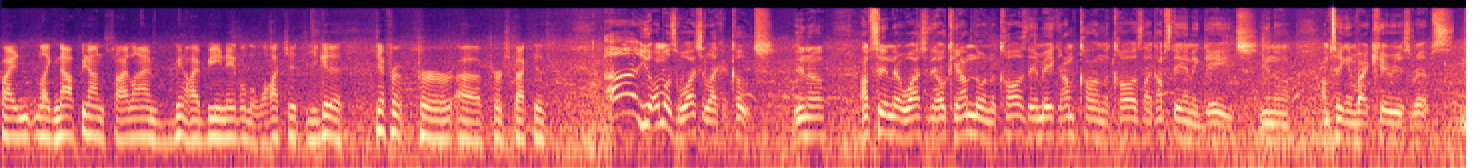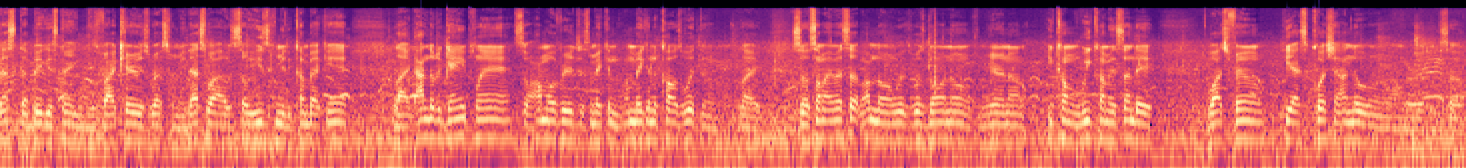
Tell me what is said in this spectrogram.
by like not being on the sideline, by being able to watch it? Did you get a different per uh, perspective? Uh, you almost watch it like a coach. You know, I'm sitting there watching it. Okay, I'm knowing the calls they make. I'm calling the calls like I'm staying engaged. You know, I'm taking vicarious reps. That's the biggest thing. These vicarious reps for me. That's why it was so easy for me to come back in. Like I know the game plan, so I'm over here just making I'm making the calls with them. Like so, if somebody mess up, I'm knowing what's, what's going on from here on out. He come, we come in Sunday, watch film. He asks a question, I know what went wrong already. So.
